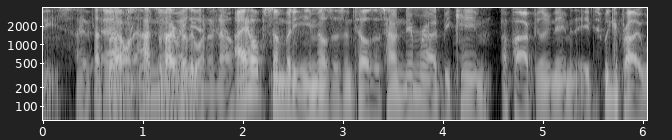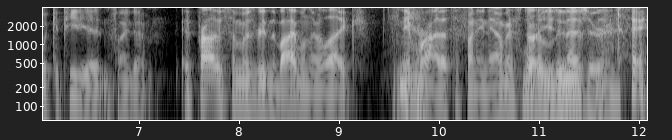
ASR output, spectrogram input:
'80s? have That's what I want. That's what I really idea. want to know. I hope somebody emails us and tells us how Nimrod became a popular name in the 80s. We could probably Wikipedia it and find out. It probably was someone was reading the Bible and they're like, Nimrod, that's a funny name. I'm going to start What a using loser. that.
